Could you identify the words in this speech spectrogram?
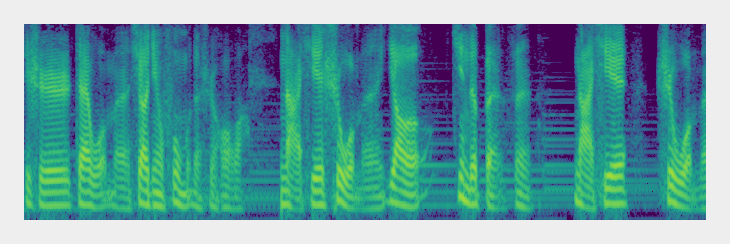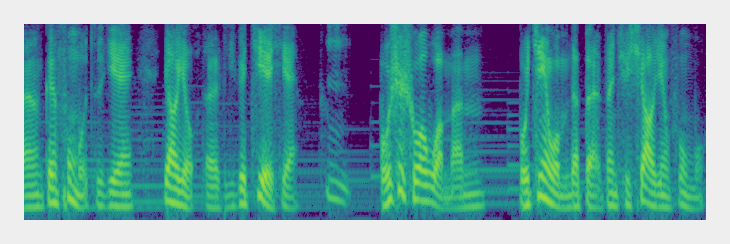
其实，在我们孝敬父母的时候啊，哪些是我们要尽的本分，哪些是我们跟父母之间要有的一个界限，嗯不是说我们不尽我们的本分去孝敬父母，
